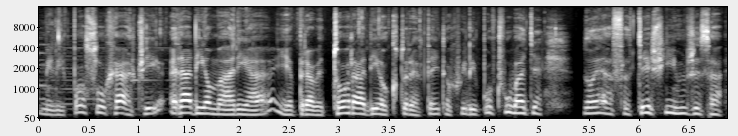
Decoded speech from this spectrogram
Milí poslucháči, Radio Mária je práve to rádio, ktoré v tejto chvíli počúvate. No ja sa teším, že sa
